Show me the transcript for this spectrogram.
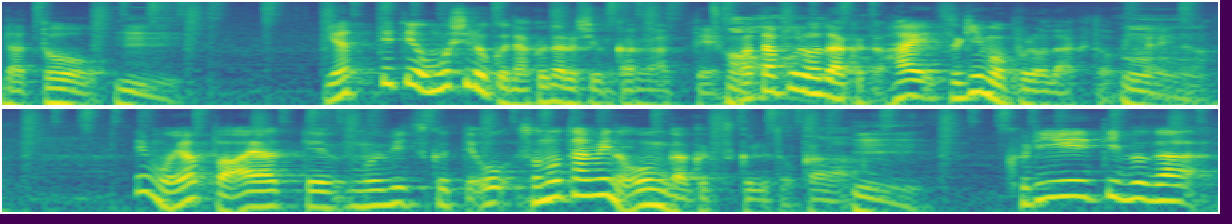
だとうんやってて面白くなくなる瞬間があってまたプロダクトはい次もプロダクトみたいな、うんでもやっぱああやってムービー作っておそのための音楽作るとか、うん。クリエイティブが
